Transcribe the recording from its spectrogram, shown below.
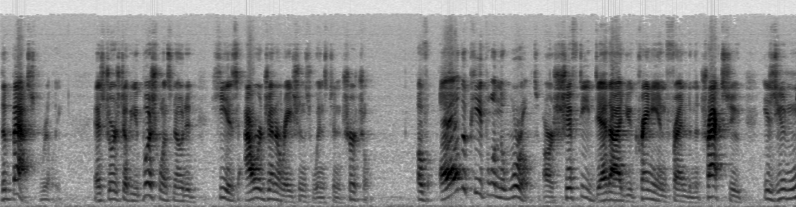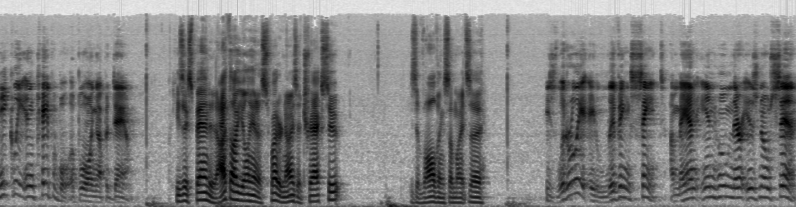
The best, really. As George W. Bush once noted, he is our generation's Winston Churchill. Of all the people in the world, our shifty, dead eyed Ukrainian friend in the tracksuit is uniquely incapable of blowing up a dam. He's expanded. I thought he only had a sweater. Now he's a tracksuit. He's evolving, some might say. He's literally a living saint, a man in whom there is no sin.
